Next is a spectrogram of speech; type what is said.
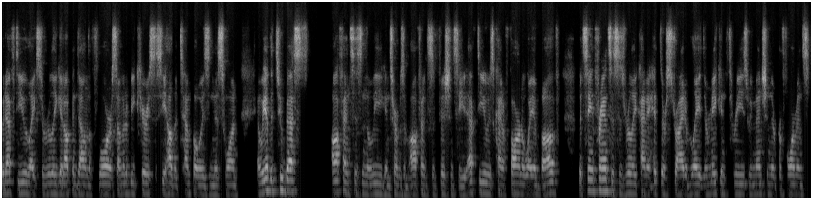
but FDU likes to really get up and down the floor. So I'm going to be curious to see how the tempo is in this one. And we have the two best offenses in the league in terms of offense efficiency. FDU is kind of far and away above, but St. Francis has really kind of hit their stride of late. They're making threes. We mentioned their performance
